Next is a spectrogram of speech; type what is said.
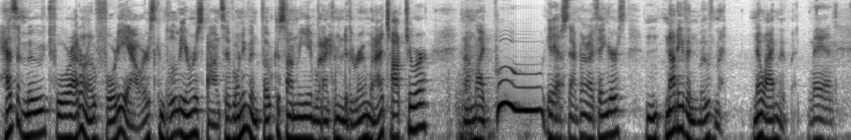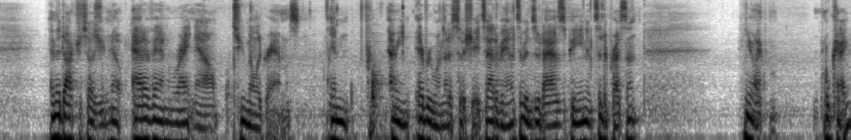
hasn't moved for I don't know 40 hours, completely unresponsive, won't even focus on me when I come into the room. When I talk to her, and I'm like, woo, you Yeah. know, snapping my fingers, n- not even movement, no eye movement. Man, And the doctor tells you, no, Ativan right now, two milligrams. And for, I mean, everyone that associates Ativan, it's a benzodiazepine, it's a depressant. And you're like, okay.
